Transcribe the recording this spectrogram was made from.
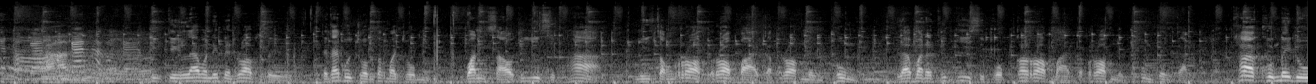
กันเนาะกล้อมแกล้มค่ะกล้อมแกล้มจริง ๆ แล้ววันนี้เป็นรอบสื่อแต่ท่านผู้ชมต้องมาชมวันเสาร์ที่ 25 มี 2 รอบรอบบ่ายกับรอบหนึ่งทุ่ม แล้ววันอาทิตย์ 26 ก็รอบบ่ายกับรอบหนึ่งทุ่มเช่นกัน ถ้าคุณไม่ดู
